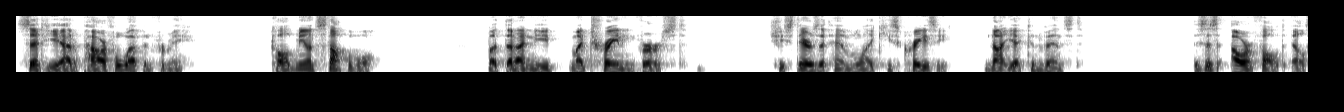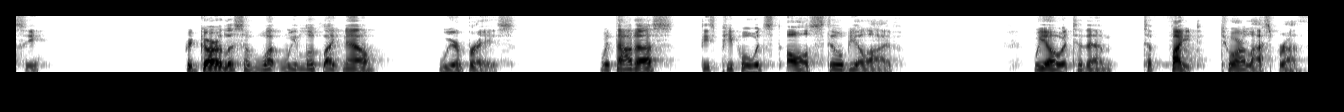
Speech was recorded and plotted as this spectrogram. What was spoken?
Said he had a powerful weapon for me. Called me unstoppable. But that I need my training first. She stares at him like he's crazy, not yet convinced. This is our fault, Elsie. Regardless of what we look like now, we are Braves. Without us, these people would all still be alive. We owe it to them to fight to our last breath.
